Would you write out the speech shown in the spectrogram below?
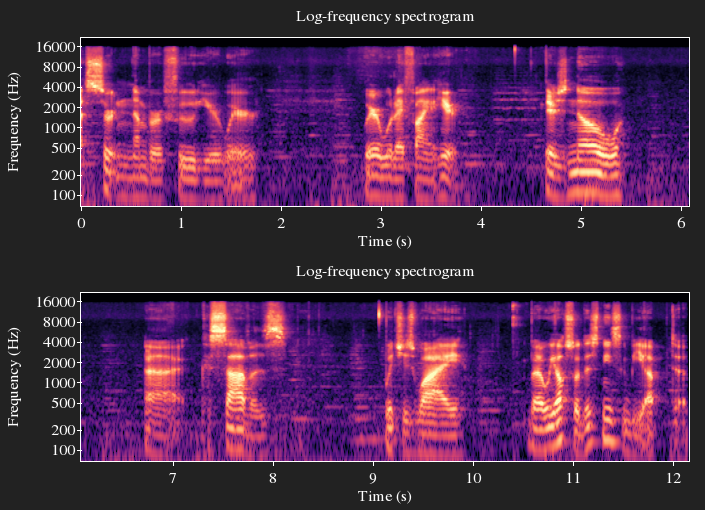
a certain number of food here. Where, where would I find it here? There's no uh, cassavas, which is why. But we also this needs to be up to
